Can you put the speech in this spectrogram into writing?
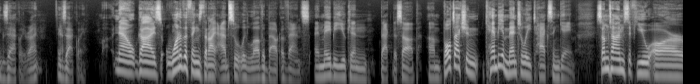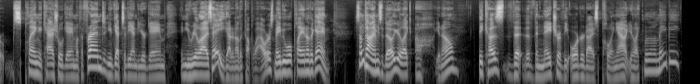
Exactly right? Yeah. exactly. Now guys one of the things that i absolutely love about events and maybe you can back this up um, bolt action can be a mentally taxing game Sometimes, if you are playing a casual game with a friend and you get to the end of your game and you realize, hey, you got another couple hours, maybe we'll play another game. Sometimes, though, you're like, oh, you know, because the, the, the nature of the order dice pulling out, you're like, well, maybe,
